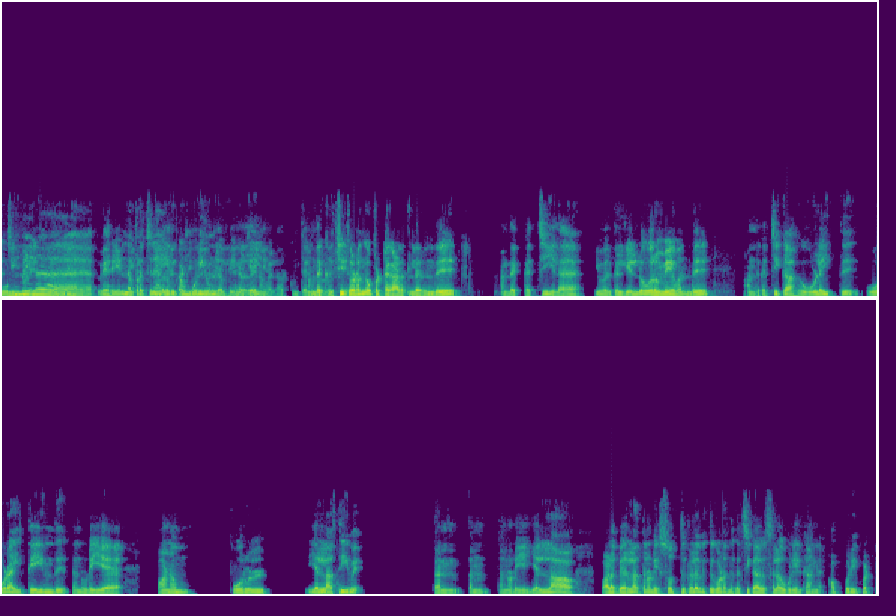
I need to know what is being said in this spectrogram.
உண்மையில வேற என்ன பிரச்சனை இருக்க முடியும் அப்படிங்கறது நம்ம எல்லாருக்கும் தெரியும் அந்த கட்சி தொடங்கப்பட்ட காலத்துல இருந்து அந்த கட்சியில இவர்கள் எல்லோருமே வந்து அந்த கட்சிக்காக உழைத்து ஓடாய் தேய்ந்து தன்னுடைய பணம் பொருள் எல்லாத்தையுமே தன் தன் தன்னுடைய எல்லா பல பேர்லாம் தன்னுடைய சொத்துக்களை வித்து கூட அந்த கட்சிக்காக செலவு பண்ணியிருக்காங்க. அப்படிப்பட்ட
